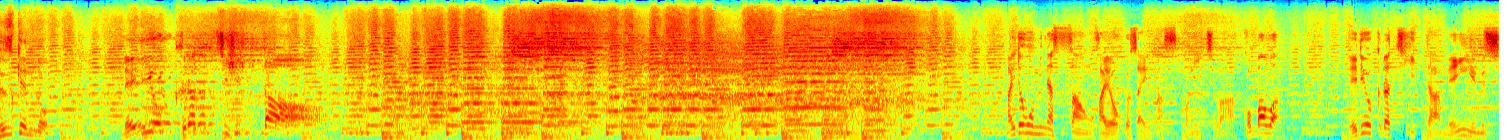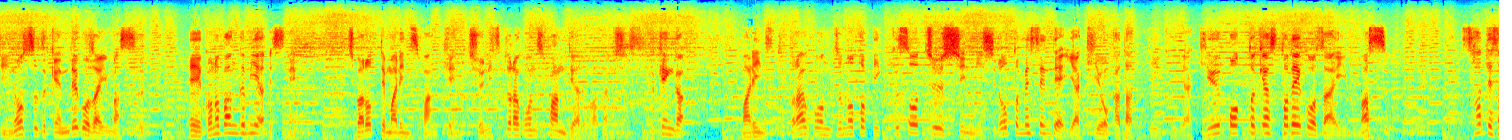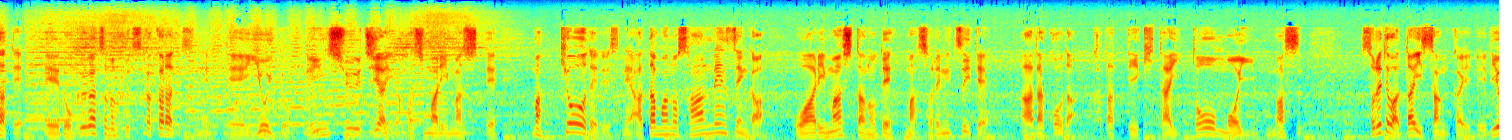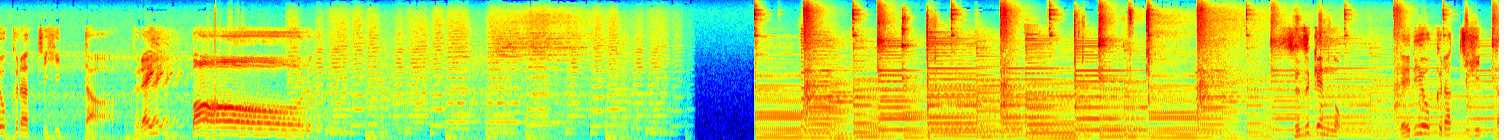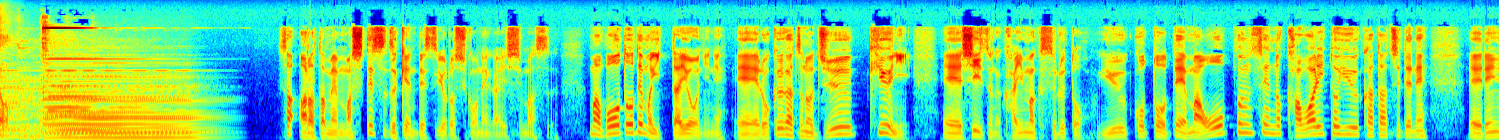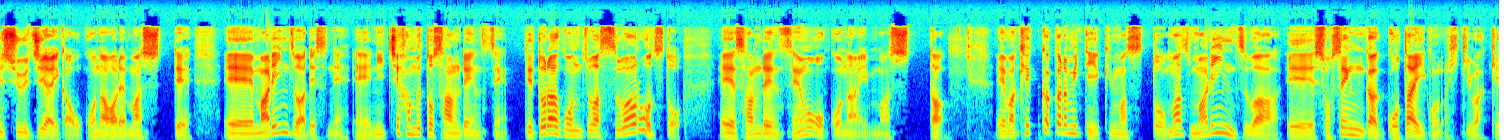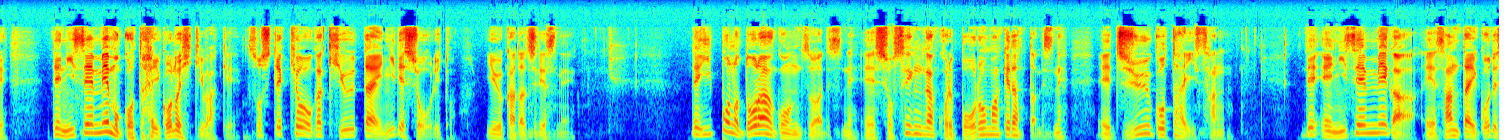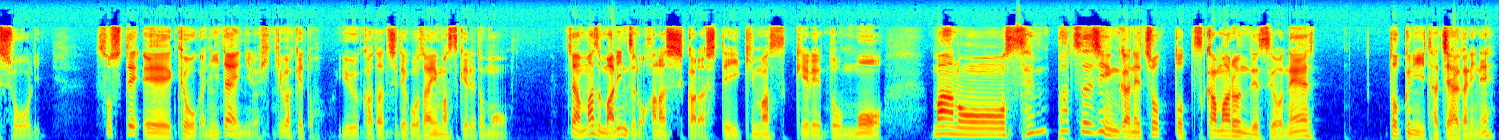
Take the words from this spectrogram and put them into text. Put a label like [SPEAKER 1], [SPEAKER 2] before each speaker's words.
[SPEAKER 1] 鈴研のレディオクラッチヒッター。はいどうも皆さんおはようございます。こんにちは。こんばんは。レディオクラッチヒッターメイン MC の鈴研でございます、えーこの番組はですね千葉ロッテマリーンズファン兼中日ドラゴンズファンである私鈴研がマリンズとドラゴンズのトピックスを中心に素人目線で野球を語っていく野球ポッドキャストでございます。さてさて、えー6月の2日からですね、えーいよいよ練習試合が始まりまして、まあ、今日でですね頭の3連戦が終わりましたので、まあ、それについてあーだこーだ語っていきたいと思います。それでは第3回レディオクラッチヒッタープレイボール。鈴研のレディオクラッチヒッターさあ、改めまして、鈴研です。よろしくお願いします。まあ、冒頭でも言ったようにね、えー6月の19に、えーシーズンが開幕するということで、まあ、オープン戦の代わりという形でね、えー練習試合が行われまして、えーマリーンズはですね、えー日ハムと3連戦、で、ドラゴンズはスワローズと、え3連戦を行いました。えーまあ、結果から見ていきますと、まずマリーンズは、えー初戦が5対5の引き分け、で、2戦目も5対5の引き分け、そして今日が9対2で勝利という形ですね。で、一方のドラゴンズはですね、えー初戦がこれボロ負けだったんですね。えー15対3。で、え2戦目がえー3対5で勝利。そして、えー今日が2対2の引き分けという形でございますけれども、じゃあまずマリンズの話からしていきますけれども、まあ、あのー先発陣がね、ちょっと捕まるんですよね。特に立ち上がりね。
